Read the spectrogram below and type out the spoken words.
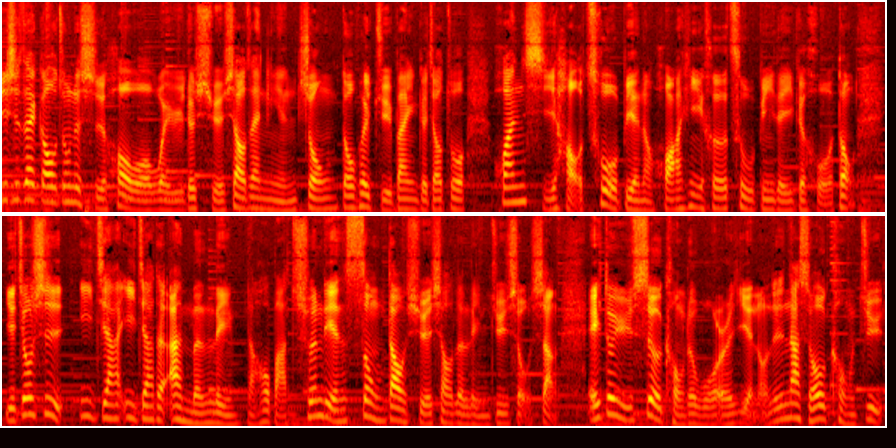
其实，在高中的时候，我鮪鱼的学校在年终都会举办一个叫做“欢喜好错边”的华裔喝醋逼的一个活动，也就是一家一家的按门铃，然后把春联送到学校的邻居手上。诶，对于社恐的我而言哦，就是那时候恐惧，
